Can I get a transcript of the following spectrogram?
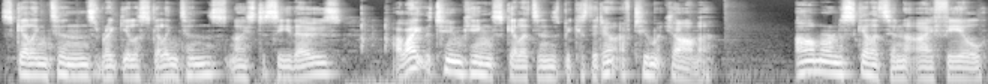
Skeletons, regular skeletons, nice to see those. I like the Tomb King skeletons because they don't have too much armour. Armour on a skeleton, I feel,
